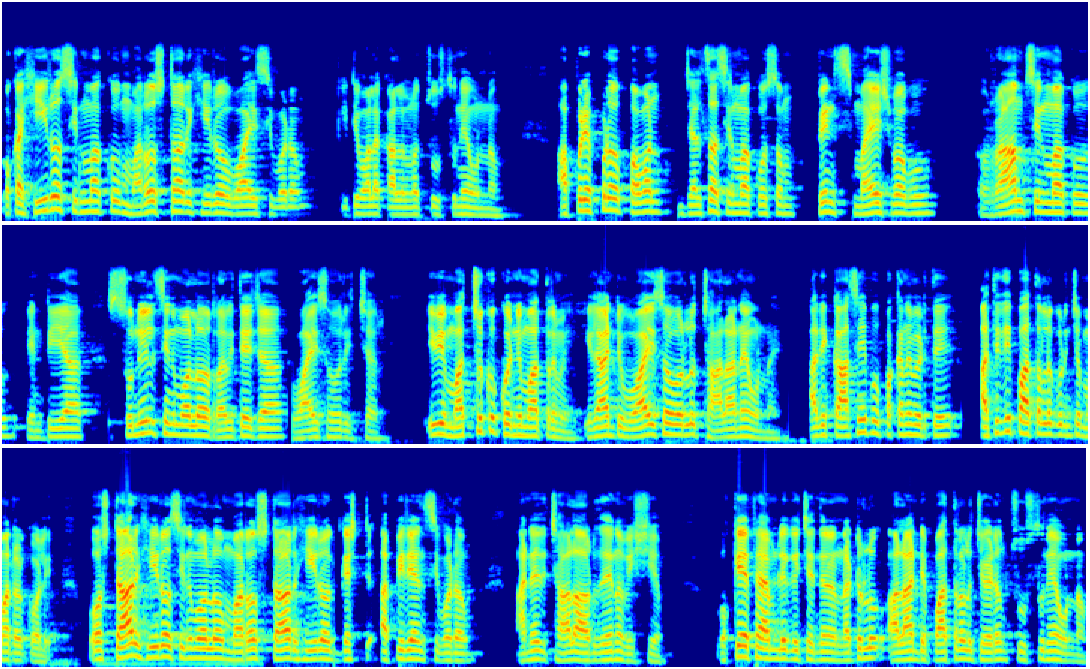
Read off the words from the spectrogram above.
ఒక హీరో సినిమాకు మరో స్టార్ హీరో వాయిస్ ఇవ్వడం ఇటీవల కాలంలో చూస్తూనే ఉన్నాం. అప్పుడెప్పుడో పవన్ జల్సా సినిమా కోసం ప్రిన్స్ మహేష్ బాబు రామ్ సినిమాకు ఎన్టీఆర్ సునీల్ సినిమాలో రవితేజ వాయిస్ ఓవర్ ఇచ్చారు. ఇవి మచ్చుకు కొన్ని మాత్రమే. ఇలాంటి వాయిస్ ఓవర్లు చాలానే ఉన్నాయి. అది కాసేపు పక్కన పెడితే అతిథి పాత్రల గురించి మాట్లాడుకోవాలి. ఓ స్టార్ హీరో సినిమాలో మరో స్టార్ హీరో గెస్ట్ అపీరియన్స్ ఇవ్వడం అనేది చాలా అరుదైన విషయం. ఒకే ఫ్యామిలీకి చెందిన నటులు అలాంటి పాత్రలు చేయడం చూస్తూనే ఉన్నాం.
